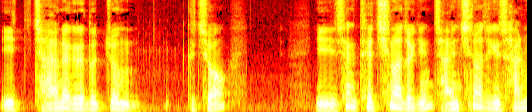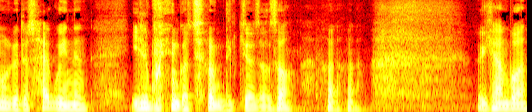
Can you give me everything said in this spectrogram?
이 자연에 그래도 좀, 그쵸? 이 생태 친화적인, 자연 친화적인 삶을 그래도 살고 있는 일부인 것처럼 느껴져서. 이렇게 한번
